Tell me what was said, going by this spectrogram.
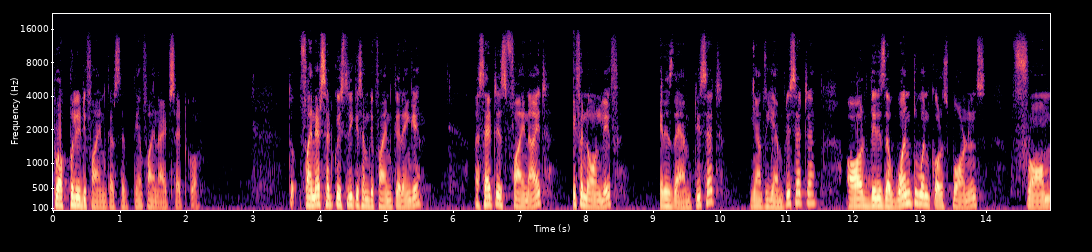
پراپرلی ڈیفائن کر سکتے ہیں فائنائٹ سیٹ کو تو فائنائٹ سیٹ کو اس طریقے سے ہم ڈیفائن کریں گے set set set is is finite if and it the empty empty یا تو یہ ہے اور there is a one to one correspondence from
